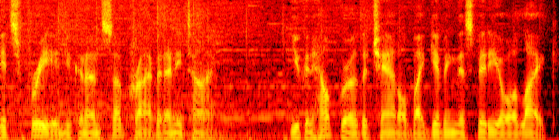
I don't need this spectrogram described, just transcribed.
it's free and you can unsubscribe at any time. You can help grow the channel by giving this video a like.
